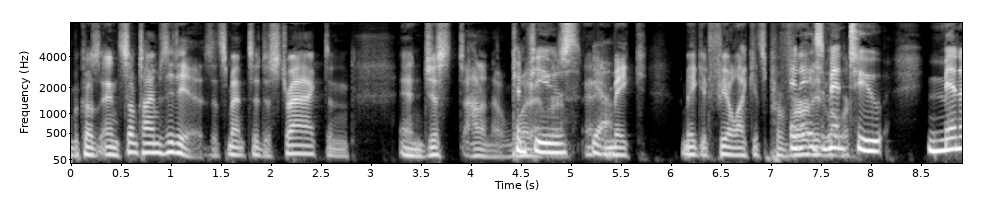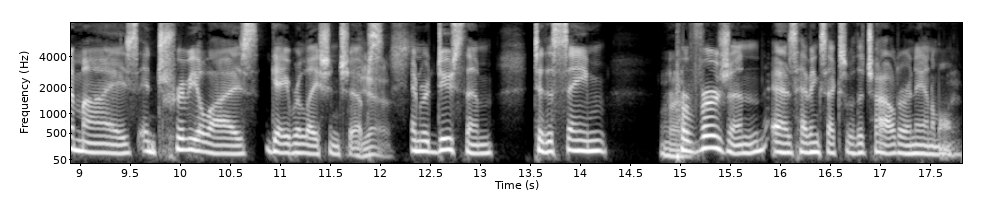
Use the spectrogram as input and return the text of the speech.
because and sometimes it is it's meant to distract and and just i don't know whatever, Confuse, and yeah. make make it feel like it's perverted And it's meant to minimize and trivialize gay relationships yes and reduce them to the same Right. perversion as having sex with a child or an animal. Right.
